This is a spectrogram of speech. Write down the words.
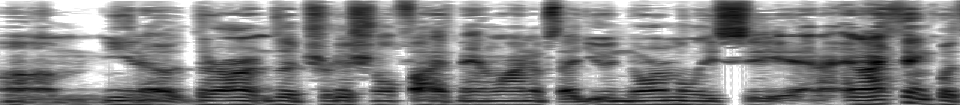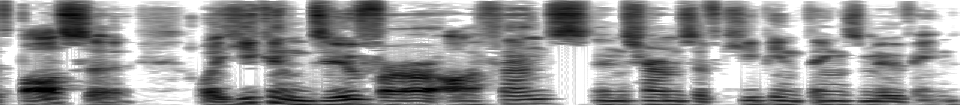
Um, you know, there aren't the traditional five man lineups that you would normally see. And, and I think with Balsa, what he can do for our offense in terms of keeping things moving,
